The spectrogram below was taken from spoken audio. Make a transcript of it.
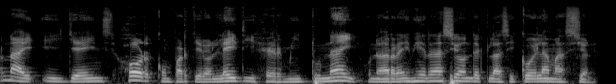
Knight y James Hort compartieron Lady Tonight, una reimaginación del clásico de la mansión.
